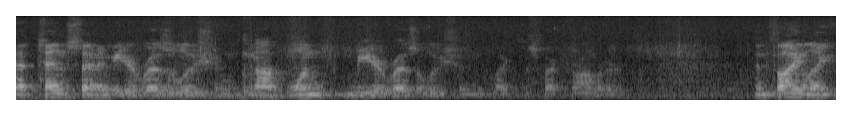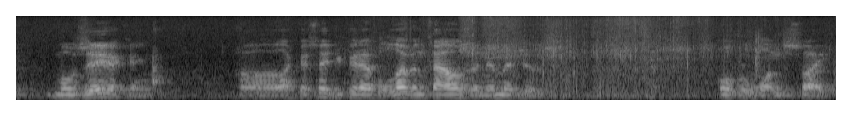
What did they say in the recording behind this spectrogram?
at 10 centimeter resolution, not one meter resolution like the spectrometer. And finally, mosaicing. Uh, Like I said, you could have 11,000 images over one site.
